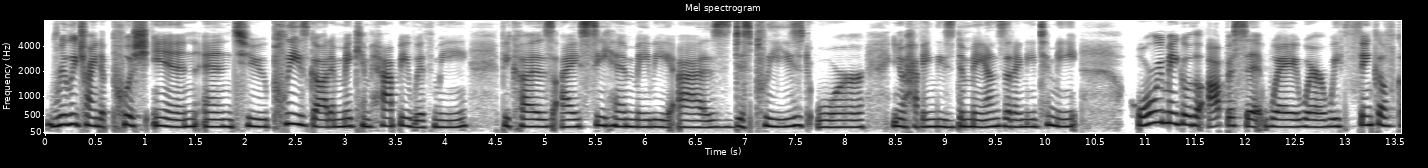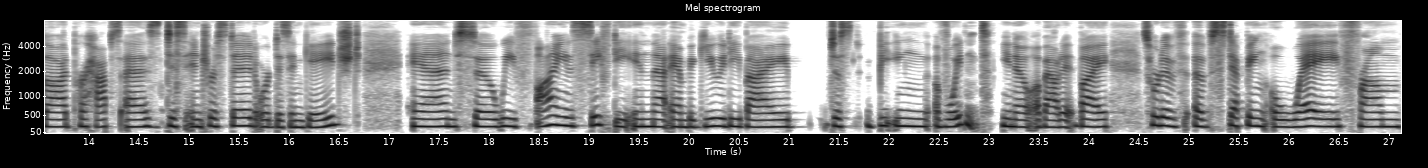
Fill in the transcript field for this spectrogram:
really trying to push in and to please God and make him happy with me because I see him maybe as displeased or, you know, having these demands that I need to meet. Or we may go the opposite way where we think of God perhaps as disinterested or disengaged. And so we find safety in that ambiguity by just being avoidant, you know, about it by sort of of stepping away from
